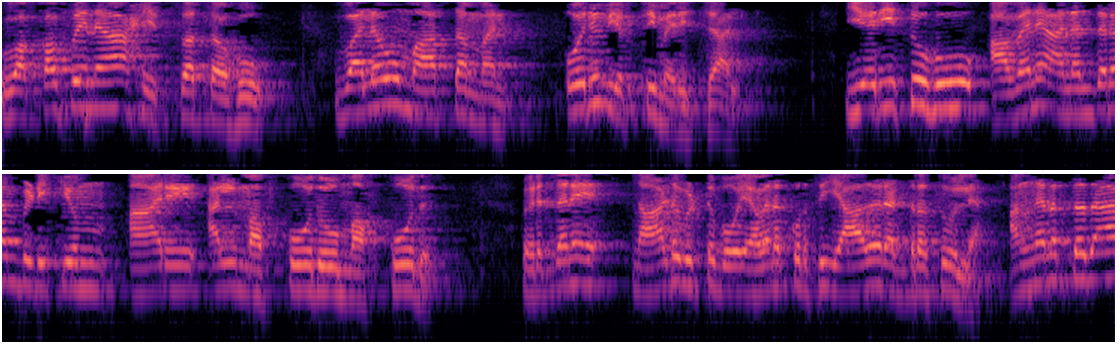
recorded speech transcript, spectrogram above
വഖഫ്ന ഹിസ്സതഹു. വലോ മാത്ത മൻ ഒരു വ്യക്തി മരിച്ചാൽ യരിസുഹു അവനെ അനന്തരം പിടിക്കും ആര്? അൽ മഫ്കൂദു മഫ്കൂദ്. ഒരുത്തനെ നാട് വിട്ടുപോയി അവനെക്കുറിച്ച് യാതൊരു അഡ്രസ്സും ഇല്ല. അങ്ങനത്തതാ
